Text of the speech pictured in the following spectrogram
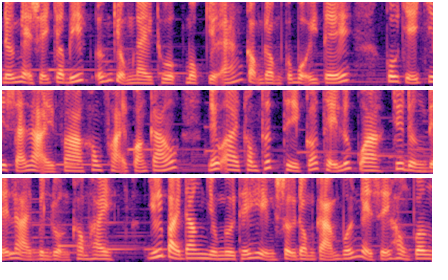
nữ nghệ sĩ cho biết ứng dụng này thuộc một dự án cộng đồng của Bộ Y tế. Cô chỉ chia sẻ lại và không phải quảng cáo. Nếu ai không thích thì có thể lướt qua, chứ đừng để lại bình luận không hay. Dưới bài đăng, nhiều người thể hiện sự đồng cảm với nghệ sĩ Hồng Vân,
